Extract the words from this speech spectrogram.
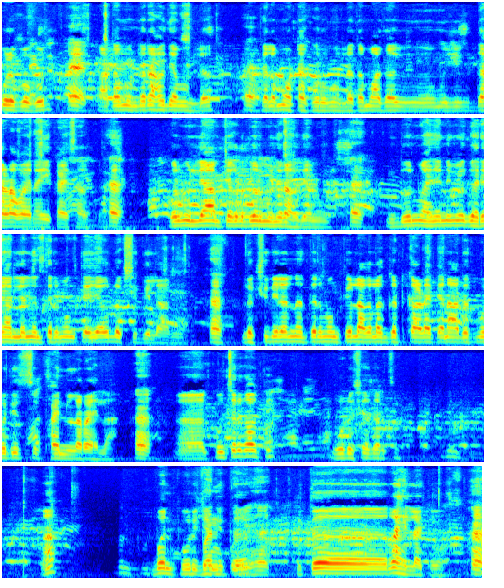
पळ बघून. आता म्हणलं राहू द्या म्हणलं. त्याला मोठा करू म्हणलं तर माझा म्हणजे दडा व्हाय नाही काय हा. बरं म्हणले आमच्याकडे दोन महिने राहू द्या मग. दोन महिन्यांनी मी घरी आणल्यानंतर मग त्याच्यावर लक्ष दिलं. आम्ही. लक्ष दिल्यानंतर मग तो लागला गट काढाय त्यानं आदत मध्येच फायनलला राहिला. हा. अं, कोणचं रे गाव ते? गोड शेजारचं हा? बनपुरीच्या बनपुरी तिथं हा. तिथं राहिला तो हा.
